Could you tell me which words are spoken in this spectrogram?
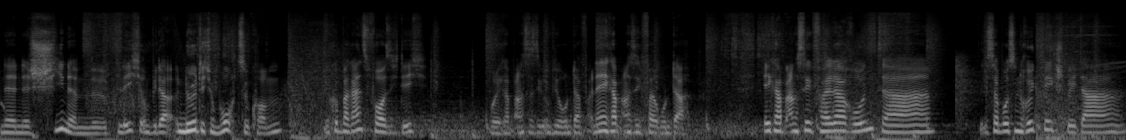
eine, eine, Schiene möglich, um wieder nötig, um hochzukommen. Ich guck mal ganz vorsichtig. Obwohl, ich habe Angst, dass ich irgendwie runterfalle. Ne, ich habe Angst, ich falle runter. Ich habe Angst, ich falle da runter. Ist da bloß ein Rückweg später.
